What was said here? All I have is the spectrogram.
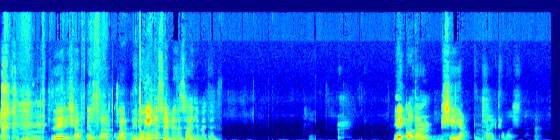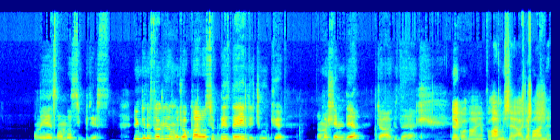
böyle şapkası var, kulakları var. Bugünkü sürprizi söylemedin. Lego'dan bir şey yaptım arkadaşlar. Ona en sonunda sürpriz. Dünkünü söyledim o çok fazla sürpriz değildi çünkü. Ama şimdi çok güzel. Lego'dan yapılan bir şey acaba ne?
